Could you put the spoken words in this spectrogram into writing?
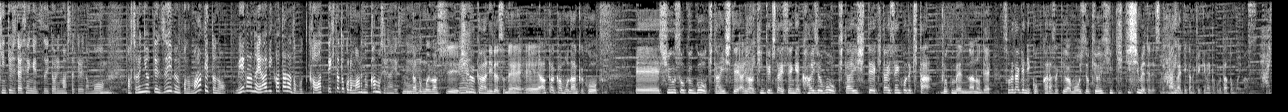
緊急事態宣言続いておりましたけれども、うん、まあ、それによってずいぶんこのマーケットの銘柄の選び方なども変わってきたところもあるのかもしれないですね。だと思いますし、えー、静かにですね、えー、あたかもなんかこうえー、収束後を期待して、あるいは緊急事態宣言解除後を期待して、期待先行で来た局面なので、それだけにここから先はもう一度気を引き締めてですね、考えていかなきゃいけないところだと思います。はい。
